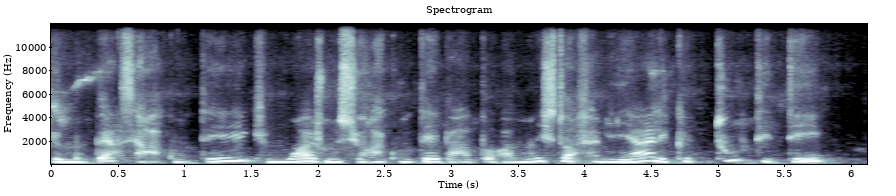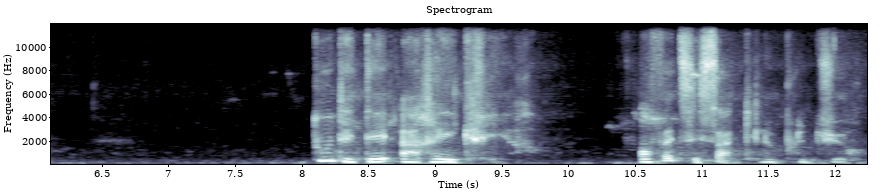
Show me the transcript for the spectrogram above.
que mon père s'est raconté, que moi je me suis racontée par rapport à mon histoire familiale et que tout était, tout était à réécrire. En fait, c'est ça qui est le plus dur.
